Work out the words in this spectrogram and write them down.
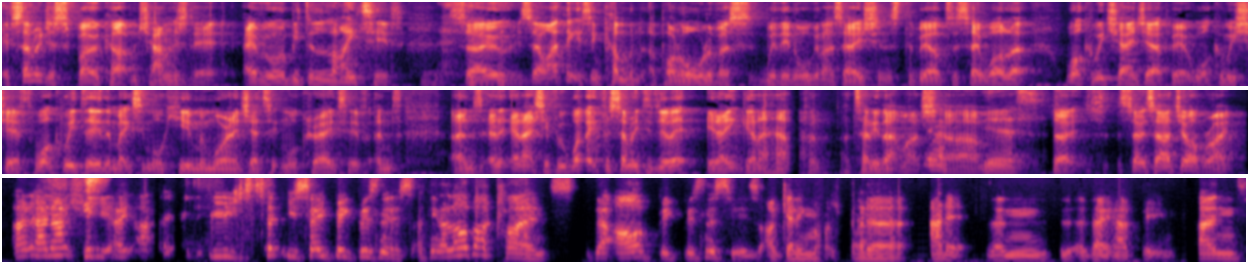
if somebody just spoke up and challenged it, everyone would be delighted. So so I think it's incumbent upon all of us within organisations to be able to say, well, look, what can we change up here? What can we shift? What can we do that makes it more human, more energetic, more creative? And and and, and actually, if we wait for somebody to do it, it ain't going to happen. I'll tell you that much. Yeah. Um, Yes. So so it's our job, right? And, and actually, I, I, you, say, you say big business. I think a lot of our clients that are big businesses are getting much better at it than they have been. And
